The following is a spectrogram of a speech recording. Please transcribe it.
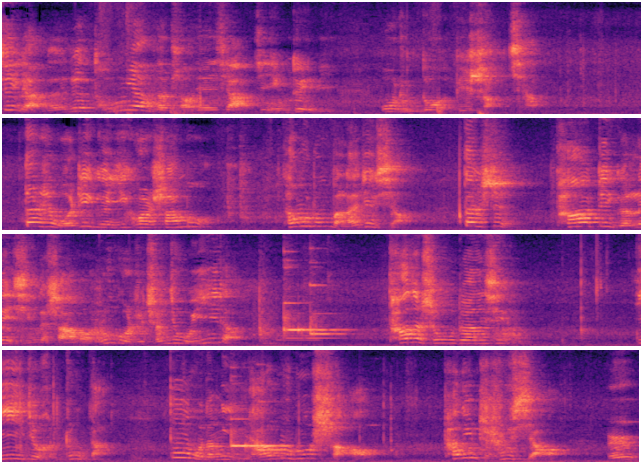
这两个这同样的条件下进行对比，物种多比少强。但是我这个一块沙漠，它物种本来就小，但是它这个类型的沙漠，如果是全球唯一的，它的生物多样性意义就很重大，不能以它物种少，它的指数小而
